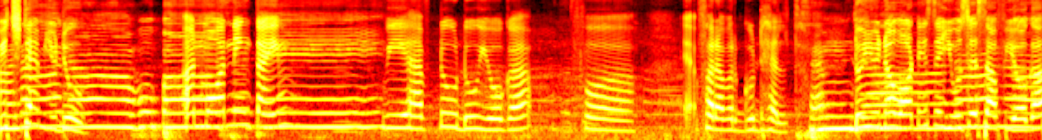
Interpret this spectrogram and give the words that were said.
which time you do on morning time we have to do yoga for for our good health do you know what is the uses of yoga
